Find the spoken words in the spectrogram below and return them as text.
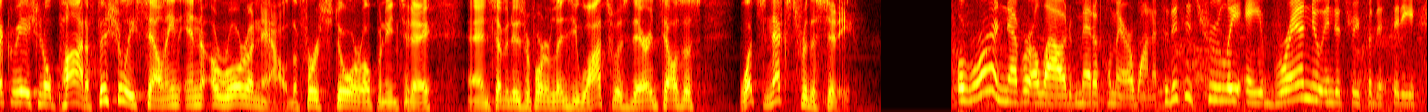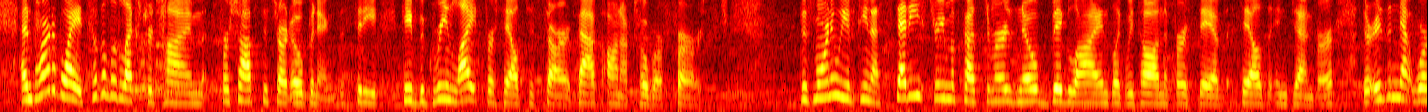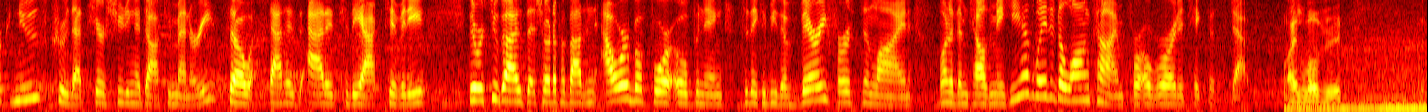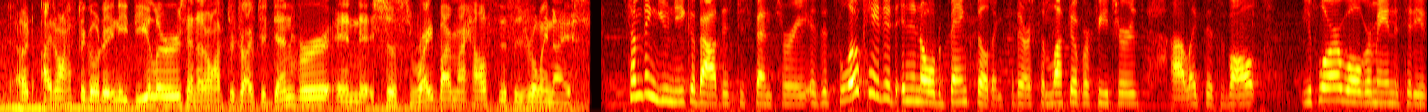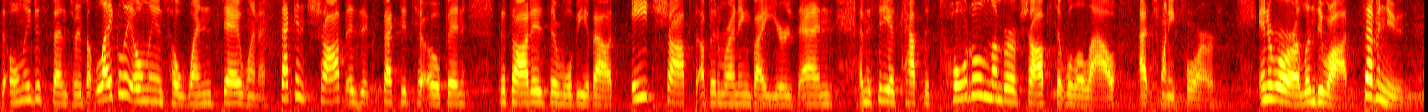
Recreational pot officially selling in Aurora now. The first store opening today. And 7 News reporter Lindsay Watts was there and tells us what's next for the city. Aurora never allowed medical marijuana, so this is truly a brand new industry for the city. And part of why it took a little extra time for shops to start opening. The city gave the green light for sales to start back on October 1st. This morning we have seen a steady stream of customers, no big lines like we saw on the first day of sales in Denver. There is a network news crew that's here shooting a documentary, so that has added to the activity. There were two guys that showed up about an hour before opening so they could be the very first in line. One of them tells me he has waited a long time for Aurora to take this step. I love it. I don't have to go to any dealers and I don't have to drive to Denver and it's just right by my house. This is really nice. Something unique about this dispensary is it's located in an old bank building, so there are some leftover features uh, like this vault. Euflora will remain the city's only dispensary, but likely only until Wednesday when a second shop is expected to open. The thought is there will be about eight shops up and running by year's end, and the city has capped the total number of shops it will allow at 24. In Aurora, Lindsay Watt, 7 News.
